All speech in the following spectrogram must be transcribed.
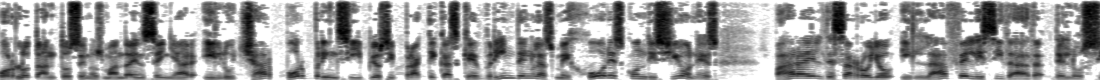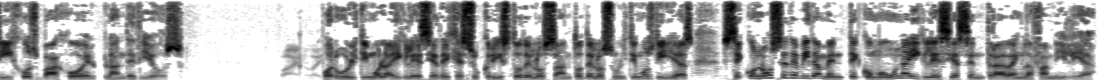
Por lo tanto, se nos manda enseñar y luchar por principios y prácticas que brinden las mejores condiciones para el desarrollo y la felicidad de los hijos bajo el plan de Dios. Por último, la Iglesia de Jesucristo de los Santos de los Últimos Días se conoce debidamente como una iglesia centrada en la familia.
